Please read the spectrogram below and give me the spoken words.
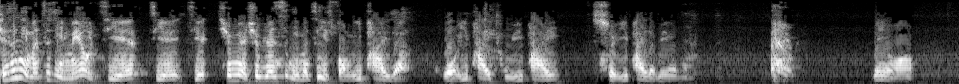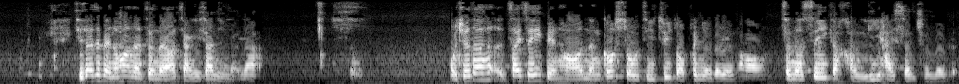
其实你们自己没有结结结，却没有去认识你们自己风一派的，火一派、土一派、水一派的没有吗？没有哦。其实在这边的话呢，真的要讲一下你们啊。我觉得在这一边哈，能够收集最多朋友的人哦，真的是一个很厉害生存的人。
